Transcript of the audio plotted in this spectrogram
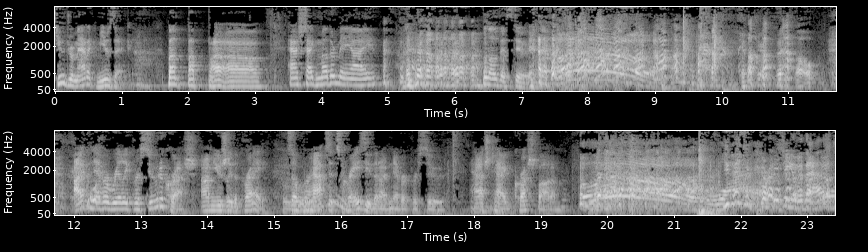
Cue dramatic music. Ba ba ba. Hashtag mother may I blow this dude. Oh. I've never really pursued a crush. I'm usually the prey. So perhaps it's crazy that I've never pursued. Hashtag crush bottom. You guys are crushing it with the hashtags.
